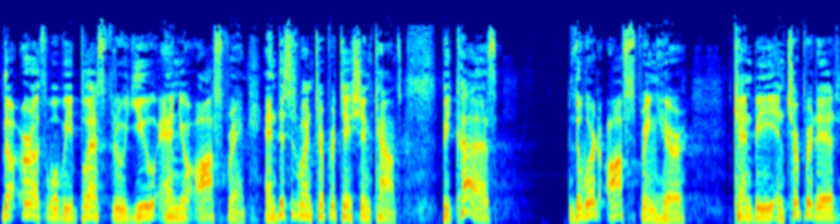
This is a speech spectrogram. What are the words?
the earth will be blessed through you and your offspring. And this is where interpretation counts because the word offspring here can be interpreted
